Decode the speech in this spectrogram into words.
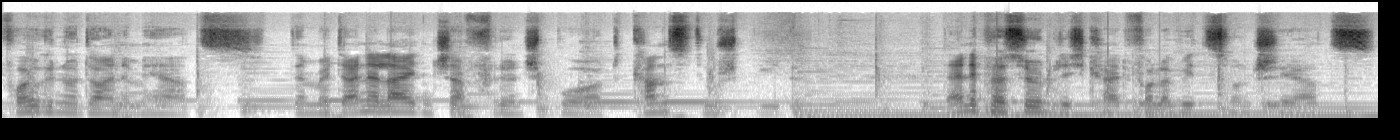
Folge nur deinem Herz, denn mit deiner Leidenschaft für den Sport kannst du spielen. Deine Persönlichkeit voller Witz und Scherz.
